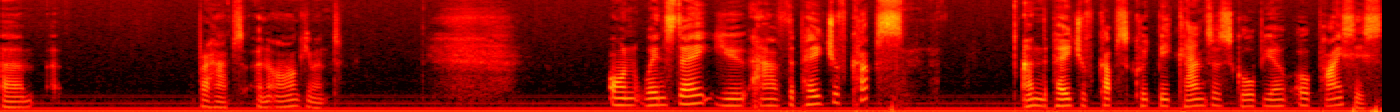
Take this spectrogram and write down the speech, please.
um, perhaps an argument. On Wednesday, you have the Page of Cups. And the Page of Cups could be Cancer, Scorpio, or Pisces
